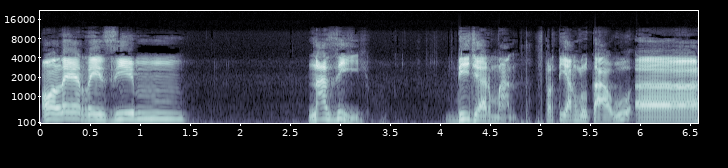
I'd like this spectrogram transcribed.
oleh rezim Nazi di Jerman. Seperti yang lu tahu, uh,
